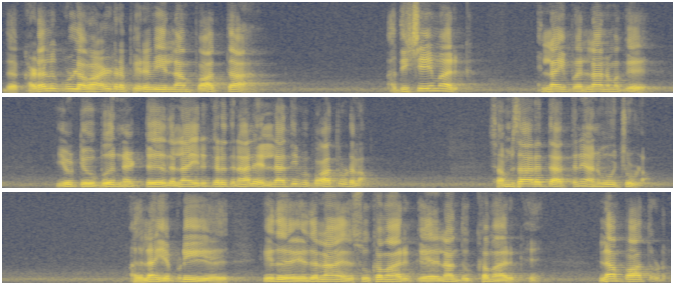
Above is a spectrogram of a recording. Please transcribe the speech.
இந்த கடலுக்குள்ளே வாழ்கிற பிறவியெல்லாம் பார்த்தா அதிசயமாக இருக்குது எல்லாம் இப்போ எல்லாம் நமக்கு யூடியூப்பு நெட்டு இதெல்லாம் இருக்கிறதுனால எல்லாத்தையும் இப்போ பார்த்து விடலாம். சம்சாரத்தை அத்தனை அனுபவிச்சு விடலாம். அதெல்லாம் எப்படி இது இதெல்லாம் சுகமாக இருக்குது இதெல்லாம் துக்கமாக இருக்குது எல்லாம் பார்த்து விடலாம்.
